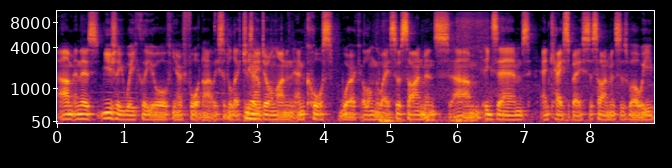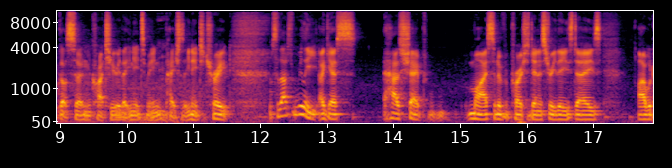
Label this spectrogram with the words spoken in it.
Um, and there's usually weekly or you know fortnightly sort of lectures Yeah. that you do online and, and course work along the way. So assignments um, exams and case-based assignments as well where you've got certain criteria that you need to meet and patients that you need to treat. So that's really i guess has shaped my sort of approach to dentistry these days I would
